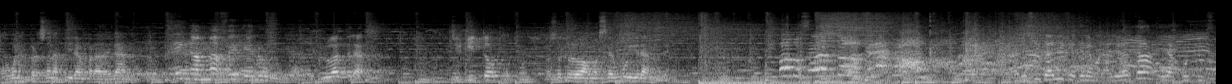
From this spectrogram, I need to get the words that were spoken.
Las buenas personas tiran para adelante. Tengan más fe que nunca. El Club Atlas, chiquito, nosotros lo vamos a hacer muy grande. La visita allí que tenemos la libertad y la justicia.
